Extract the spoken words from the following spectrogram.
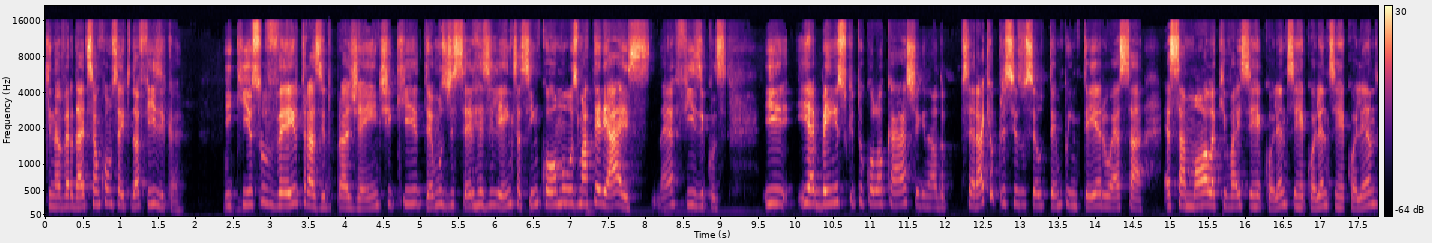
que na verdade isso é um conceito da física. E que isso veio trazido para a gente que temos de ser resilientes, assim como os materiais né, físicos. E, e, é bem isso que tu colocaste, Ignaldo. Será que eu preciso ser o tempo inteiro essa essa mola que vai se recolhendo, se recolhendo, se recolhendo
